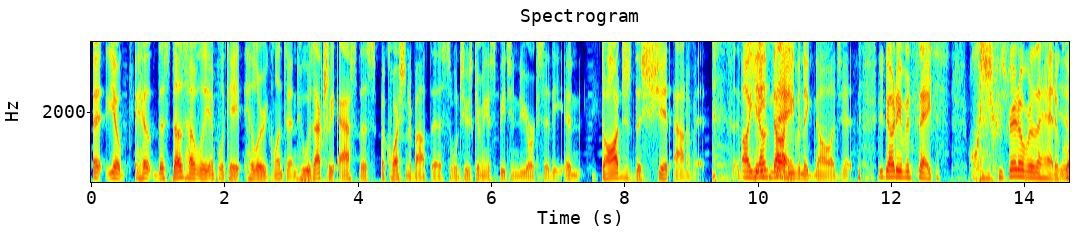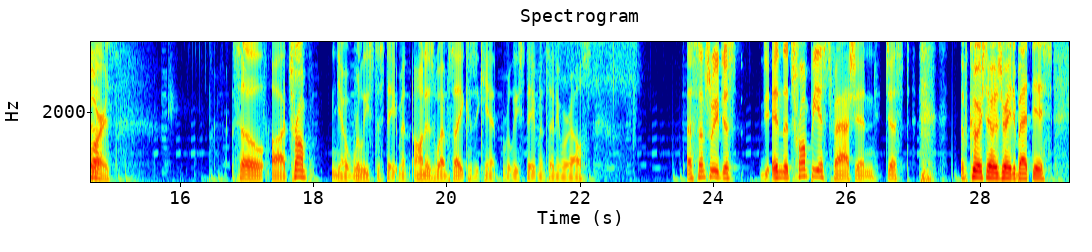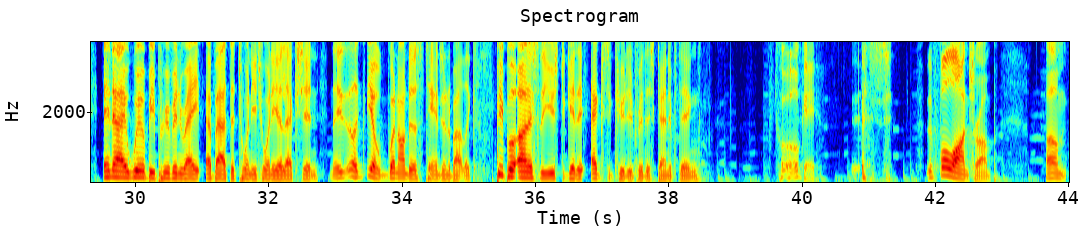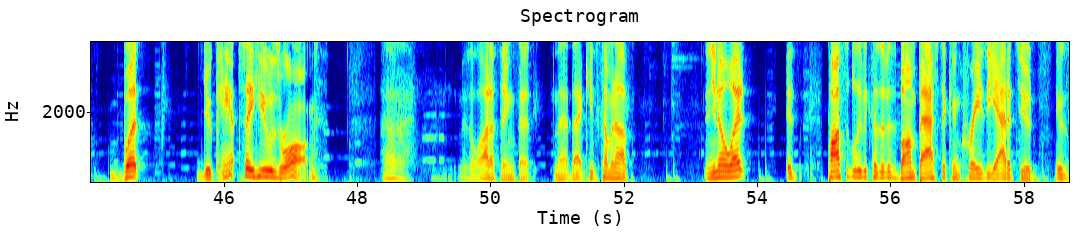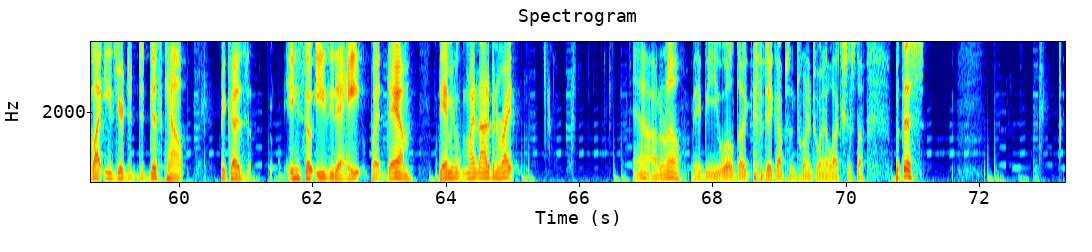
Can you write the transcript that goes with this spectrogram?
it, you know, this does heavily implicate Hillary Clinton, who was actually asked this a question about this when she was giving a speech in New York City and dodged the shit out of it. Oh, you Did don't not say. even acknowledge it. You don't even say, just whoosh, straight over the head. Of Yeah. course. So uh, Trump, you know, released a statement on his website because he can't release statements anywhere else. Essentially, just in the Trumpiest fashion, just of course I was right about this, and I will be proven right about the 2020 election. And They like you know went on to this tangent about like people honestly used to get it executed for this kind of thing. Oh, okay. the full on Trump. Um, but you can't say he was wrong. There's a lot of things that that that keeps coming up. And you know what? It possibly because of his bombastic and crazy attitude, it was a lot easier to, to discount because he's so easy to hate. But damn, damn, he might not have been right. Yeah, I don't know. Maybe you will dig, dig up some 2020 election stuff. But this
